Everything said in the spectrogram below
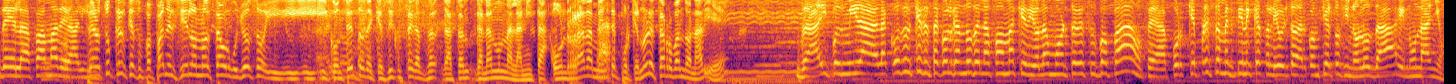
de la fama de alguien. Pero tú crees que su papá en el cielo no está orgulloso y, y- y- y contento de que su hijo esté ganando una lanita Ah. honradamente porque no le está robando a nadie, ¿eh? Ay, pues mira, la cosa es que se está colgando de la fama que dio la muerte de su papá. O sea, ¿por qué precisamente tiene que salir ahorita a dar conciertos si no los da en un año?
